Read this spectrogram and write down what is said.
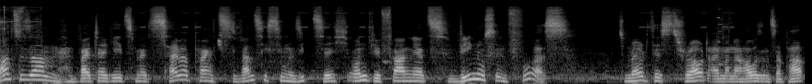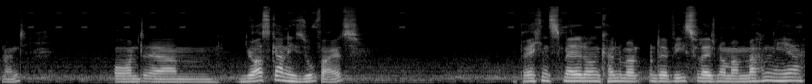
Moin zusammen, weiter geht's mit Cyberpunk 2077 und wir fahren jetzt Venus in Force zu Meredith Stroud einmal nach Hause ins Apartment. Und ähm, ja, ist gar nicht so weit. Brechensmeldung könnte man unterwegs vielleicht nochmal machen hier.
